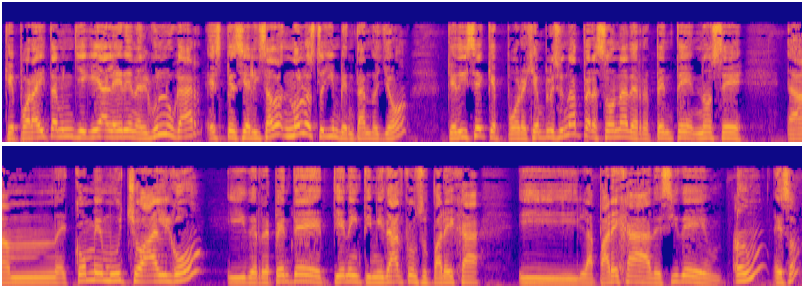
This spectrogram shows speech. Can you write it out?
que por ahí también llegué a leer en algún lugar especializado, no lo estoy inventando yo, que dice que, por ejemplo, si una persona de repente, no sé, come mucho algo y de repente tiene intimidad con su pareja y la pareja decide, ¿Mm? ¿eso?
